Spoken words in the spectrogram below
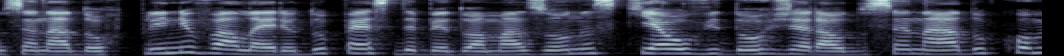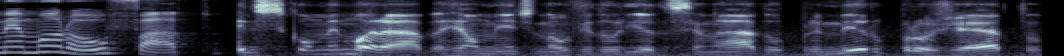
O senador Plínio Valério, do PSDB do Amazonas, que é ouvidor-geral do Senado, comemorou o fato. Ele se comemorava realmente na ouvidoria do Senado o primeiro projeto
